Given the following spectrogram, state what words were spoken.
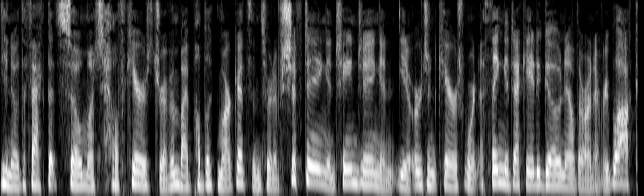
you know the fact that so much healthcare is driven by public markets and sort of shifting and changing and you know urgent cares weren't a thing a decade ago now they're on every block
